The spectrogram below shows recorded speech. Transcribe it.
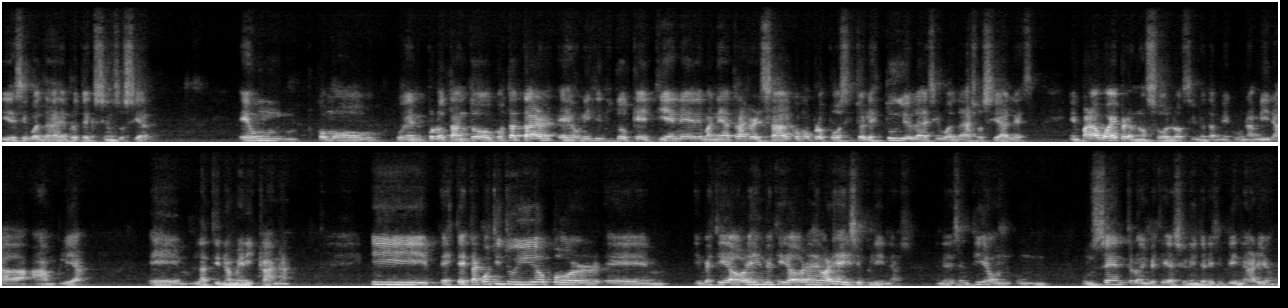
y desigualdades de protección social es un, como pueden por lo tanto constatar, es un instituto que tiene de manera transversal como propósito el estudio de las desigualdades sociales en Paraguay, pero no solo, sino también con una mirada amplia eh, latinoamericana. Y este, está constituido por eh, investigadores e investigadoras de varias disciplinas. En ese sentido, un, un, centro de investigación interdisciplinario.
